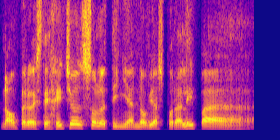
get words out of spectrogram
Non, pero este Hicho solo tiña novias por ali para...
